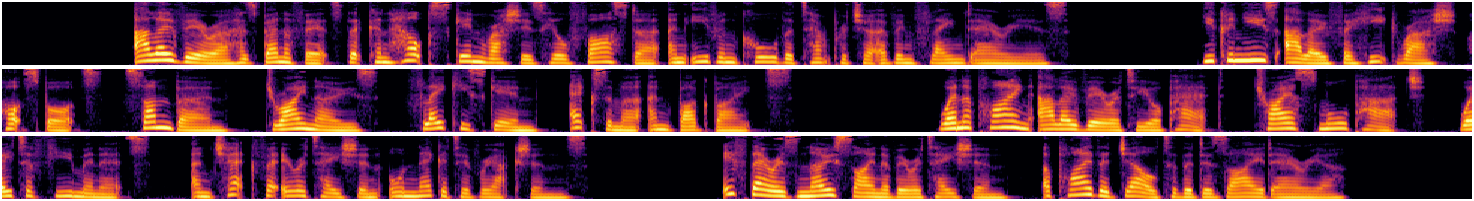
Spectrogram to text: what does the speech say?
Aloe vera has benefits that can help skin rashes heal faster and even cool the temperature of inflamed areas. You can use aloe for heat rash, hot spots, sunburn, dry nose, flaky skin, eczema and bug bites. When applying aloe vera to your pet, try a small patch, wait a few minutes, and check for irritation or negative reactions. If there is no sign of irritation, apply the gel to the desired area.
